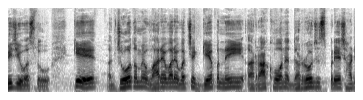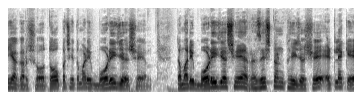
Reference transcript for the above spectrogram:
બીજી વસ્તુ કે, જો તમે વારે વારે વચ્ચે ગેપ નહીં રાખો અને દરરોજ સ્પ્રે છાંટ્યા કરશો, તો પછી તમારી બોડી જે છે, તમારી બોડી જે છે રેઝિસ્ટન્ટ થઈ જશે, એટલે કે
